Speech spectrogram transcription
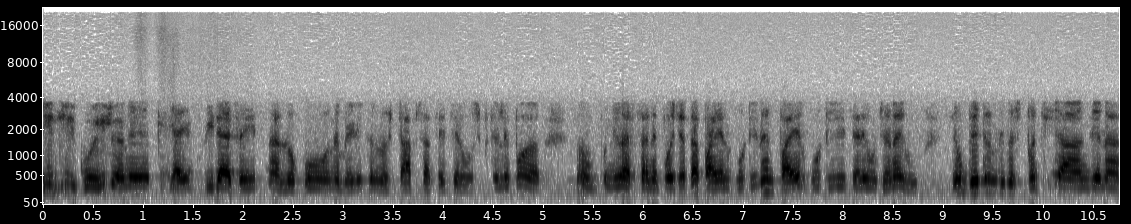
એજી ગોહિલ અને પીઆઈ પીડા સહિતના લોકો અને મેડિકલનો સ્ટાફ સાથે ત્યારે હોસ્પિટલે પણ નિવાસ સ્થાને પહોંચ્યા પાયલ ગોટીને પાયલ ગોટીએ ત્યારે હું જણાવ્યું કે હું બે ત્રણ દિવસ પછી આ અંગેના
